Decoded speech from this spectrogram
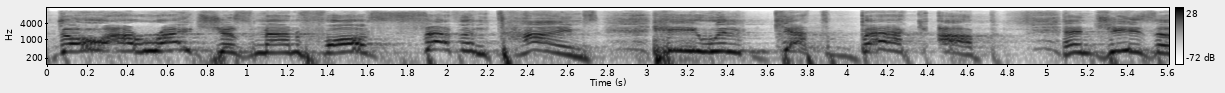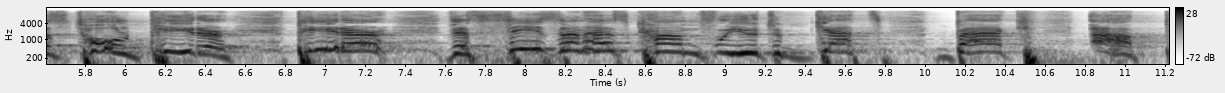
Though a righteous man falls seven times, he will get back up. And Jesus told Peter, Peter, the season has come for you to get back up.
